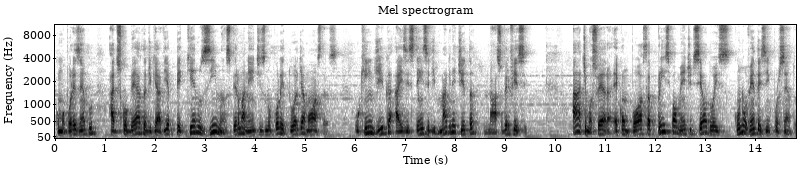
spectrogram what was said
como, por exemplo, a descoberta de que havia pequenos ímãs permanentes no coletor de amostras, o que indica a existência de magnetita na superfície. A atmosfera é composta principalmente de CO2, com 95%,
